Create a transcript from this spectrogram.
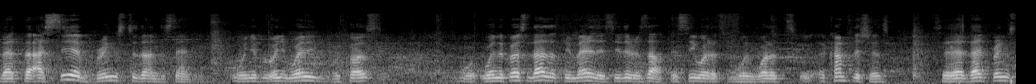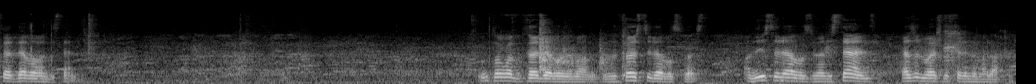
That the asir brings to the understanding. When you, when, you, when because when the person does it, married, they see the result. They see what it, what it accomplishes. So that, that brings that level of understanding. We'll talk about the third level in a moment. But the first two levels first. On these two levels, we understand that's what Moshe was telling the Malachim.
